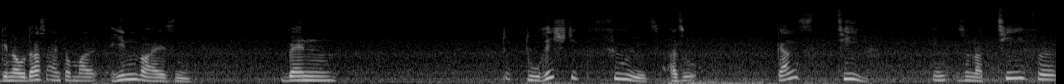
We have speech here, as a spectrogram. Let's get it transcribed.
genau das einfach mal hinweisen. Wenn du, du richtig fühlst, also ganz tief in so einer Tiefe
